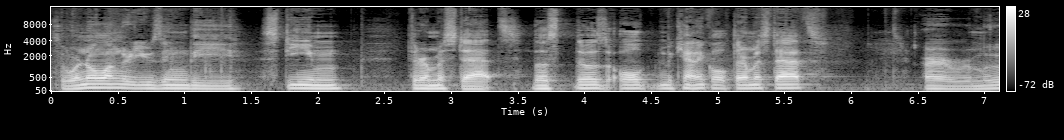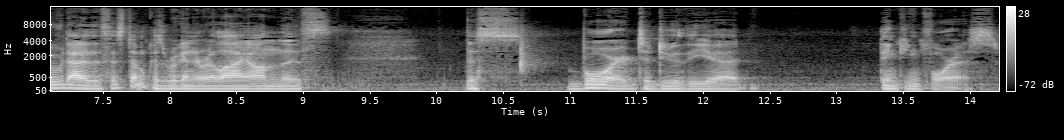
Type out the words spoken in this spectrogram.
So we're no longer using the steam thermostats. Those, those old mechanical thermostats are removed out of the system because we're going to rely on this, this board to do the uh, thinking for us.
